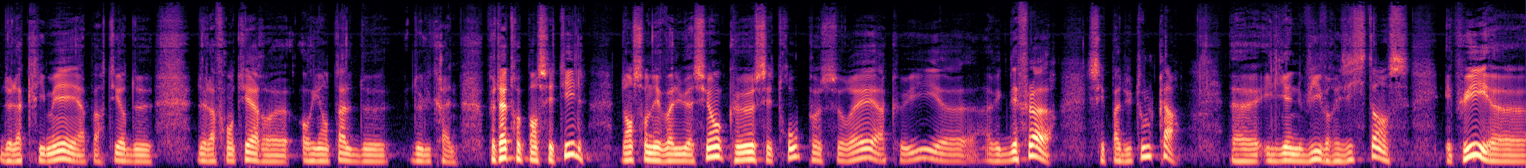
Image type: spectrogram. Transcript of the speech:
la Crimée à partir de, la frontière orientale de, de l'Ukraine. Peut-être pensait-il, dans son évaluation, que ces troupes seraient accueillies avec des fleurs. Ce n'est pas du tout le cas. Euh, il y a une vive résistance. Et puis, euh,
